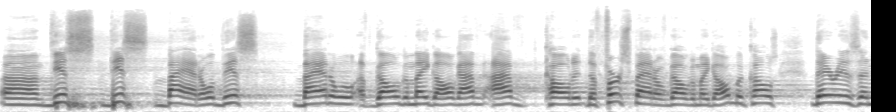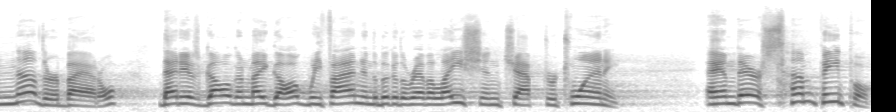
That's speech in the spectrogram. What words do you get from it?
uh, this, this battle, this battle of Gog and Magog, I've, I've called it the first battle of Gog and Magog because there is another battle that is Gog and Magog, we find in the book of the Revelation, chapter 20. And there are some people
